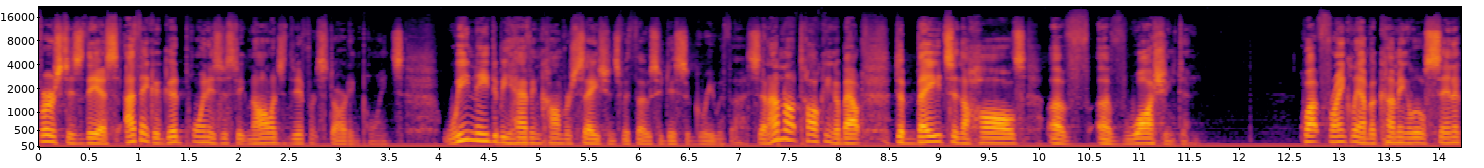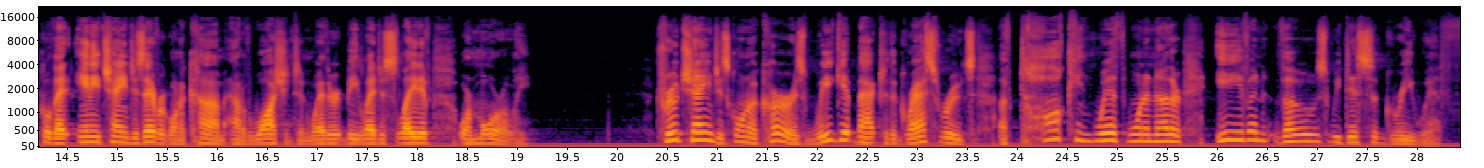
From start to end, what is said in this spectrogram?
First is this I think a good point is just to acknowledge the different starting points. We need to be having conversations with those who disagree with us. And I'm not talking about debates in the halls of, of Washington. Quite frankly, I'm becoming a little cynical that any change is ever going to come out of Washington, whether it be legislative or morally. True change is going to occur as we get back to the grassroots of talking with one another, even those we disagree with.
